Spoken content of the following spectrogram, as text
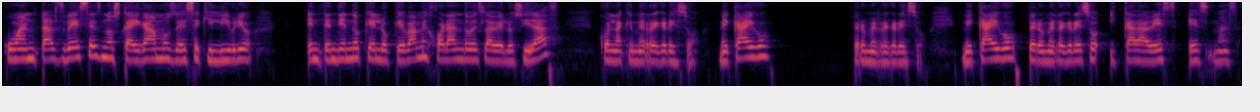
Cuantas veces nos caigamos de ese equilibrio, entendiendo que lo que va mejorando es la velocidad con la que me regreso. Me caigo, pero me regreso. Me caigo, pero me regreso y cada vez es más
